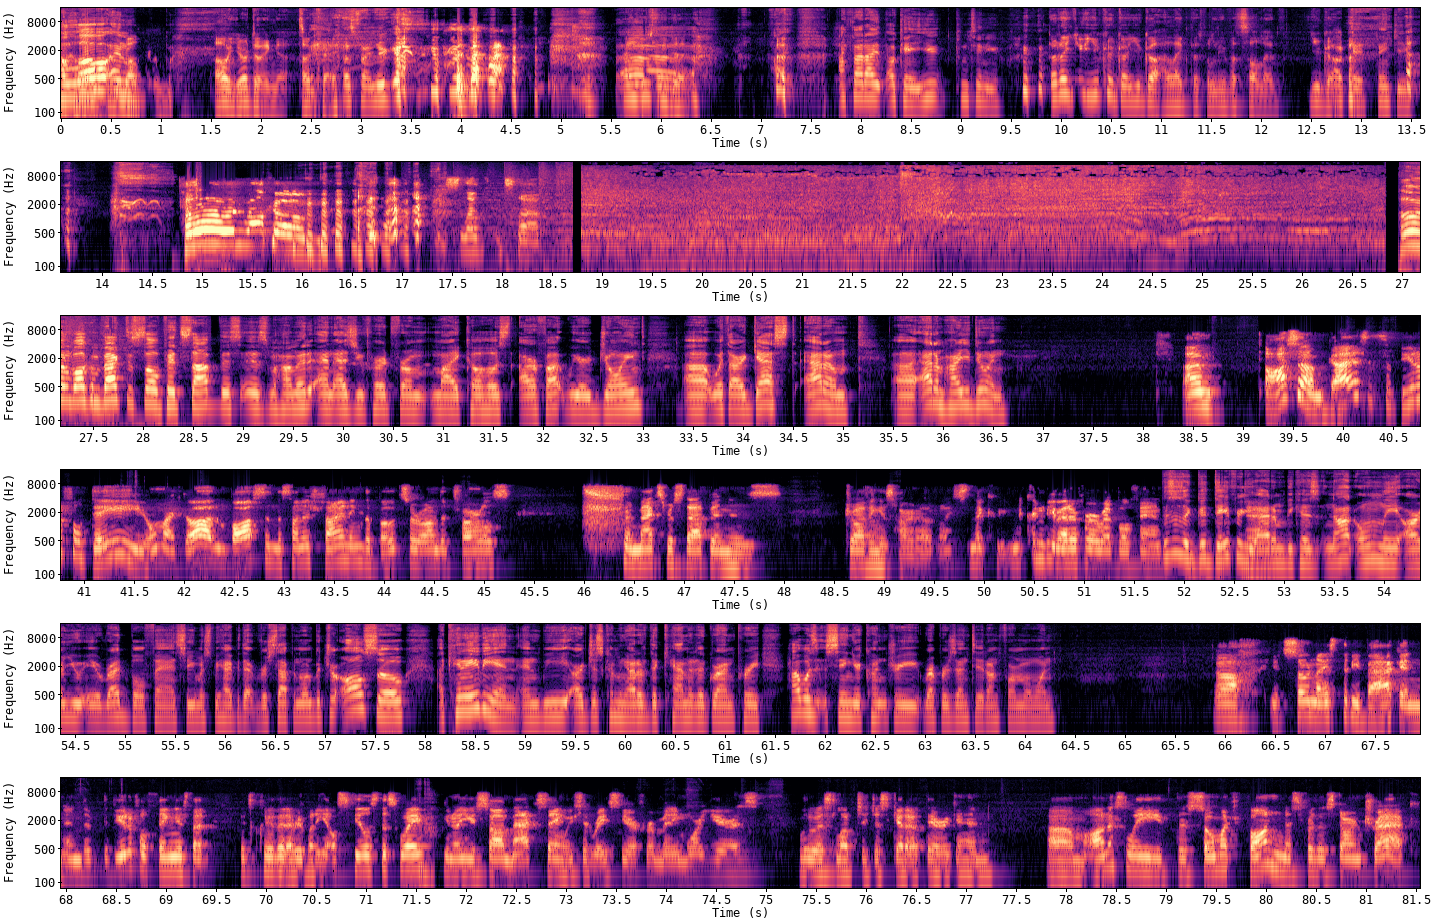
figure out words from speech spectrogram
Hello, and, welcome. Oh, you're doing it. Okay. that's fine. You're good. I usually do. Uh, I, I thought I okay. You continue. No, no, you, you could go. You go. I like this. We'll leave it solid. You go. okay, thank you. Hello and welcome. Slow stop. Hello and welcome back to Slow Pit Stop. This is Mohammed, and as you've heard from my co-host Arafat, we are joined uh, with our guest Adam. Uh, Adam, how are you doing? I'm awesome, guys. It's a beautiful day. Oh my God! In Boston, the sun is shining. The boats are on the Charles, and Max Verstappen is driving his heart out. Like, it couldn't be better for a Red Bull fan. This is a good day for you, Yeah. Adam, because not only are you a Red Bull fan, so you must be happy that Verstappen won, but you're also a Canadian, and we are just coming out of the Canada Grand Prix. How was it seeing your country represented on Formula One? Ah, it's so nice to be back, and, and the, the beautiful thing is that it's clear that everybody else feels this way. You know, you saw Max saying we should race here for many more years. Lewis loved to just get out there again. Um, honestly, there's so much fondness for this darn track.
